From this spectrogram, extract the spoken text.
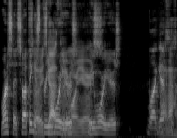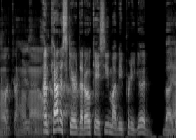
I want to say so. I think So it's three more, three years, more years. Three more years. Well, I guess Man, I his hope- contract isn't I'm kind of scared that OKC might be pretty good by then.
